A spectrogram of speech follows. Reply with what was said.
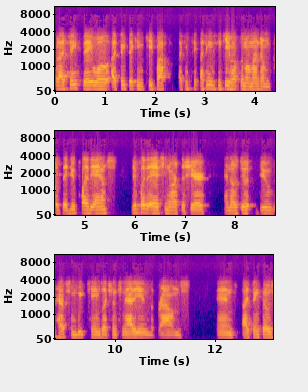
But I think they will. I think they can keep up I can I think they can keep up the momentum because they do play the they do play the AFC North this year, and those do do have some weak teams like Cincinnati and the Browns, and I think those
